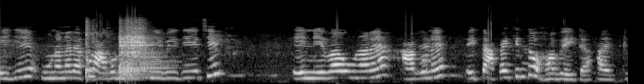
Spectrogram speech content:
এই যে উনানে দেখো, আগুন নিভিয়ে দিয়েছি। এই নেবা উনানে, আগুনে, এই তাপে কিন্তু হবে এটা আর একটু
